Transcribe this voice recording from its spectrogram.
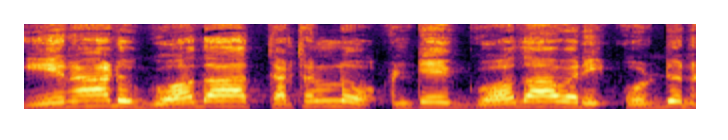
ఏనాడు గోదా తటంలో అంటే గోదావరి ఒడ్డున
